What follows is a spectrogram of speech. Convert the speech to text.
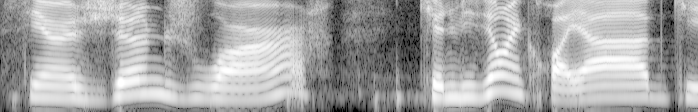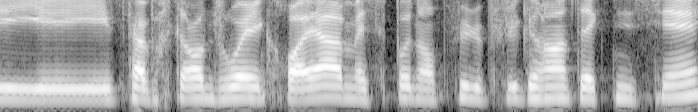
c'est un jeune joueur qui a une vision incroyable, qui est fabricant de jouets incroyable, mais c'est pas non plus le plus grand technicien,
